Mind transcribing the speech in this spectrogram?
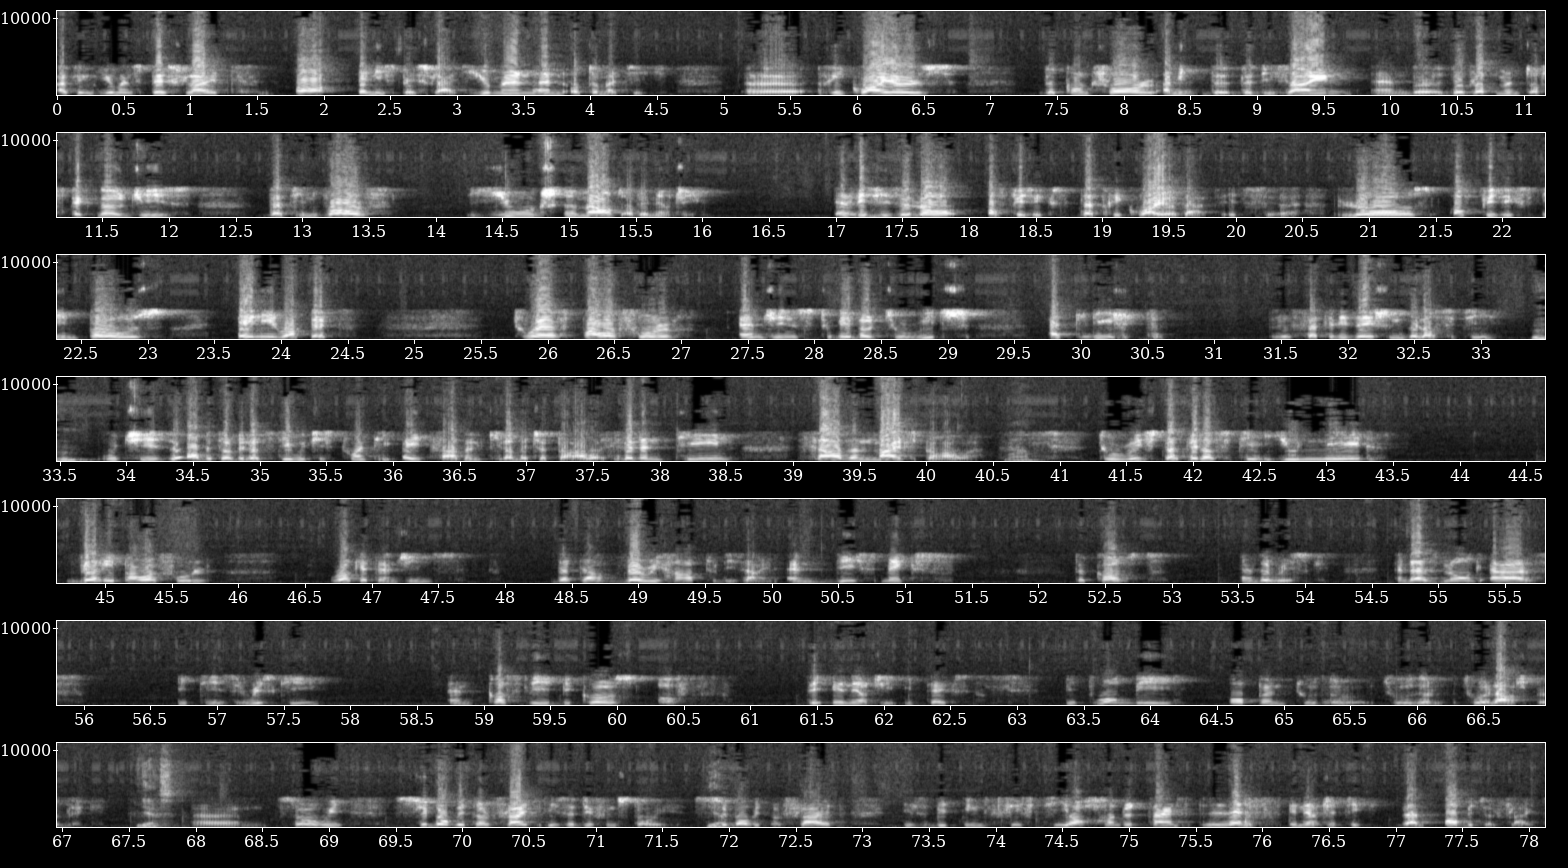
I think human spaceflight or any spaceflight, human and automatic, uh, requires the control, I mean, the, the design and the development of technologies that involve huge amount of energy. And this is a law of physics that require that. It's uh, laws of physics impose any rocket to have powerful engines to be able to reach at least the satellization velocity, mm-hmm. which is the orbital velocity, which is 28,000 kilometers per hour, 17,000 miles per hour. Wow. To reach that velocity, you need very powerful rocket engines that are very hard to design. And this makes the cost and the risk. And as long as it is risky and costly because of the energy it takes, it won't be open to the to the to a large public. Yes. Um, so we suborbital flight is a different story. Yeah. Suborbital flight is between 50 or 100 times less energetic than orbital flight.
